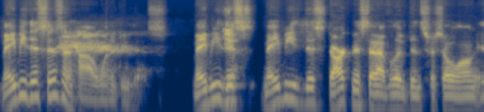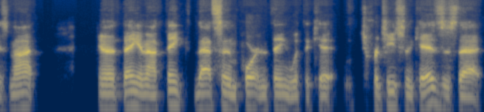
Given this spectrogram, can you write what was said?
Maybe this isn't how i want to do this. Maybe Yeah. this maybe this darkness that i've lived in for so long is not you know thing. And i think that's an important thing with the kid for teaching the kids is that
